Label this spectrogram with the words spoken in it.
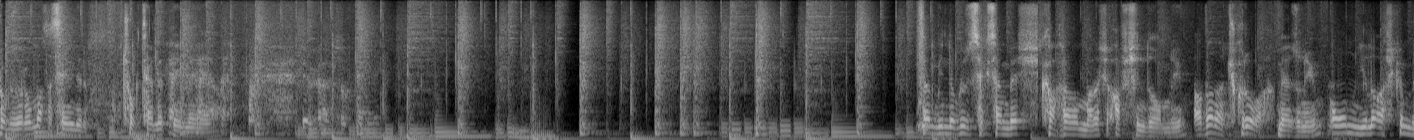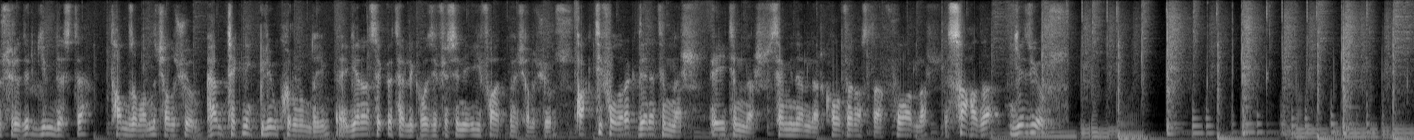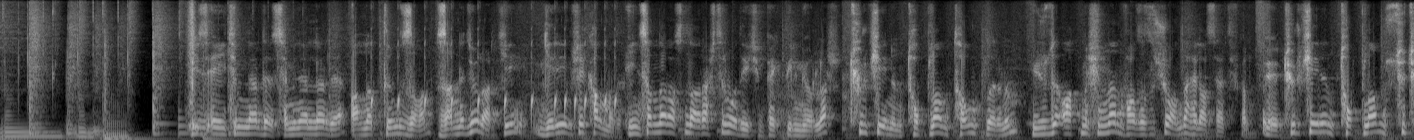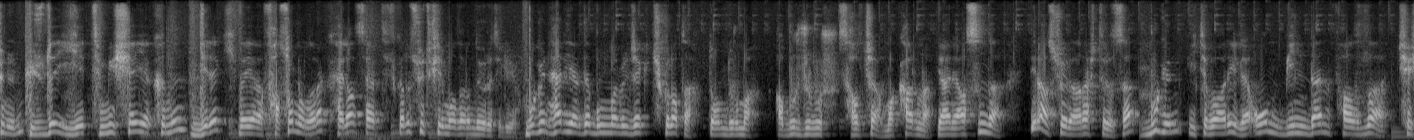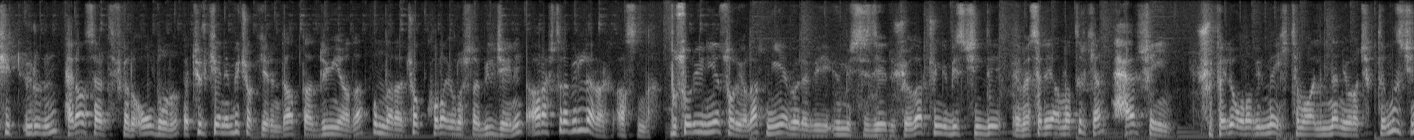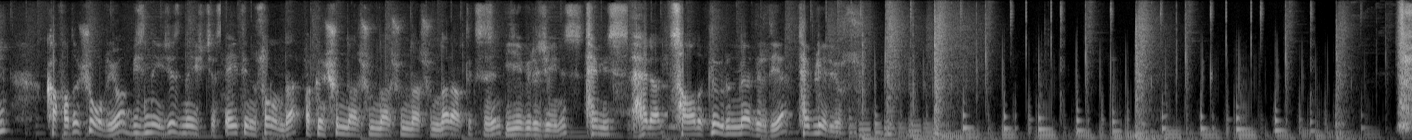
Çok zor olmazsa sevinirim. Çok terletmeyin beni ya. Yok abi çok Ben 1985 Kahramanmaraş Afşin doğumluyum. Adana Çukurova mezunuyum. 10 yılı aşkın bir süredir GİMDES'te tam zamanlı çalışıyorum. Hem teknik bilim kurulundayım. e, Genel sekreterlik vazifesini ifa etmeye çalışıyoruz. Aktif olarak denetimler, eğitimler, seminerler, konferanslar, fuarlar, e, sahada geziyoruz. Biz eğitimlerde, seminerlerde anlattığımız zaman zannediyorlar ki geriye bir şey kalmadı. İnsanlar aslında araştırmadığı için pek bilmiyorlar. Türkiye'nin toplam tavuklarının %60'ından fazlası şu anda helal sertifikalı. Ee, Türkiye'nin toplam sütünün %70'e yakını direkt veya fason olarak helal sertifikalı süt firmalarında üretiliyor. Bugün her yerde bulunabilecek çikolata, dondurma, abur cubur, salça, makarna yani aslında Biraz şöyle araştırılsa bugün itibariyle 10 binden fazla çeşit ürünün helal sertifikalı olduğunu ve Türkiye'nin birçok yerinde hatta dünyada bunlara çok kolay ulaşılabileceğini araştırabilirler aslında. Bu soruyu niye soruyorlar? Niye böyle bir ümitsizliğe düşüyorlar? Çünkü biz şimdi e, meseleyi anlatırken her şeyin şüpheli olabilme ihtimalinden yola çıktığımız için kafada şu oluyor. Biz ne yiyeceğiz, ne içeceğiz? Eğitimin sonunda bakın şunlar, şunlar, şunlar, şunlar artık sizin yiyebileceğiniz temiz, helal, sağlıklı ürünlerdir diye tebliğ ediyoruz.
